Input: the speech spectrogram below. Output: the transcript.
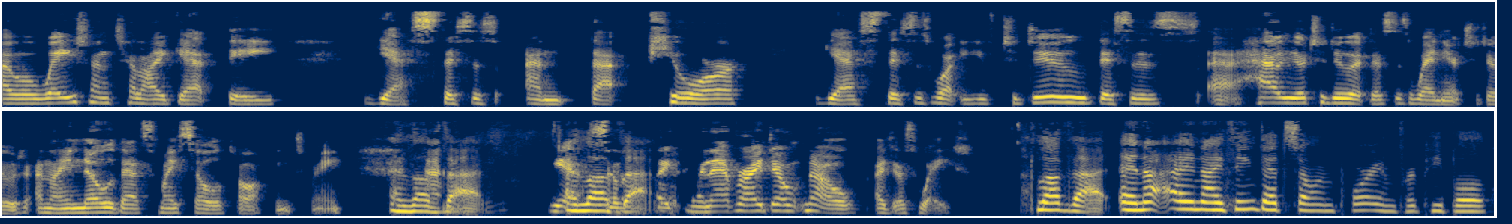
I will wait until I get the yes, this is, and that pure, yes, this is what you've to do. This is uh, how you're to do it. This is when you're to do it. And I know that's my soul talking to me. I love and, that. Yeah, I love so that. Like whenever I don't know, I just wait. Love that. And I, and I think that's so important for people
